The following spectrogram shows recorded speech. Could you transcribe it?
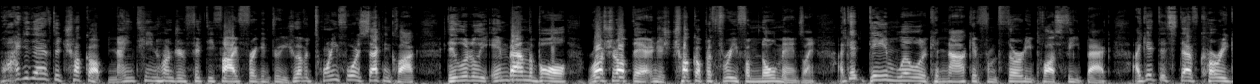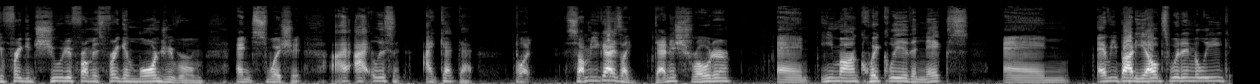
Why did they have to chuck up 1,955 friggin' threes? You have a 24 second clock. They literally inbound the ball, rush it up there, and just chuck up a three from no man's land. I get Dame Lillard can knock it from 30 plus feet back. I get that Steph Curry can friggin' shoot it from his friggin' laundry room and swish it. I, I listen, I get that. But some of you guys like Dennis Schroeder and Immanuel Quickley of the Knicks and everybody else within the league,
